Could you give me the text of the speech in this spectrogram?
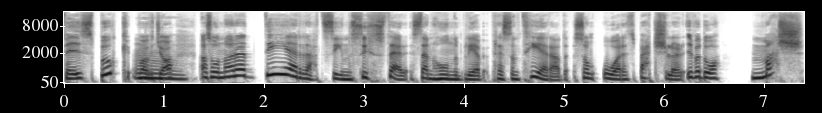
Facebook, vad vet jag. Mm. Alltså hon har raderat sin syster sedan hon blev presenterad som årets Bachelor i vadå? Mars?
